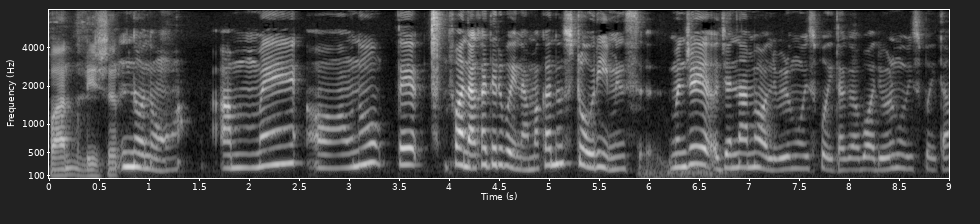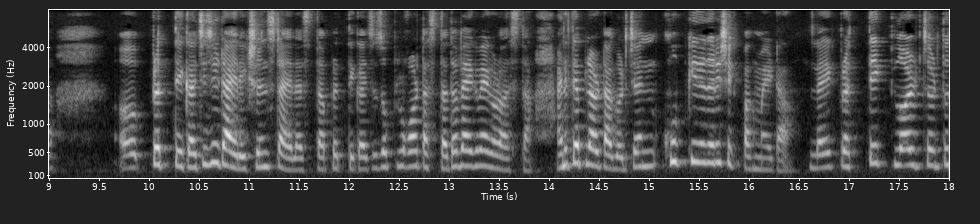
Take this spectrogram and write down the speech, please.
fun listen no no आमे हांव न्हू ते फना खातीर पळयना. म्हाका न्हू स्टोरी मिन्स म्हणजे जेन्ना आमी हॉलिवूड मुवीज पळयता किंवा बॉलिवूड मुवीज पळयता प्रत्येकाची जी डायरेक्शन स्टायल आसता प्रत्येकाचो जो प्लॉट आसता तो वेगवेगळो आसता आनी त्या प्लॉटा कडच्यान खूब कितें तरी शिकपाक मेळटा. लायक प्रत्येक प्लॉट जर तूं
